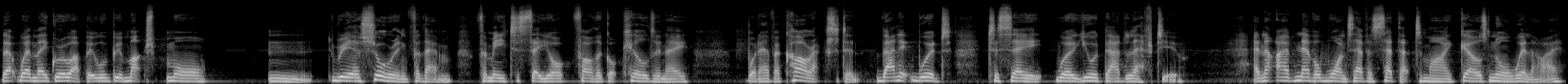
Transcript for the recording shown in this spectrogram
that when they grew up, it would be much more mm, reassuring for them for me to say your father got killed in a whatever car accident than it would to say, well, your dad left you. And I've never once ever said that to my girls, nor will I.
